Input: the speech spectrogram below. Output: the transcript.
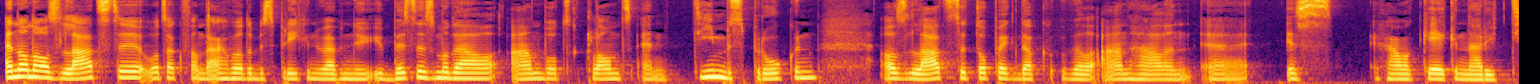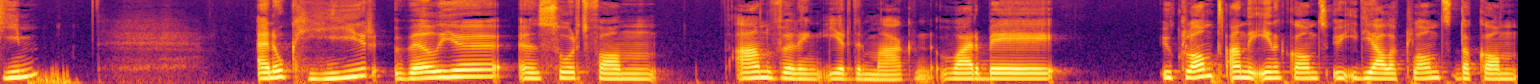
En dan als laatste, wat ik vandaag wilde bespreken. We hebben nu uw businessmodel, aanbod, klant en team besproken. Als laatste topic dat ik wil aanhalen uh, is gaan we kijken naar je team. En ook hier wil je een soort van aanvulling eerder maken, waarbij uw klant aan de ene kant, uw ideale klant, dat kan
